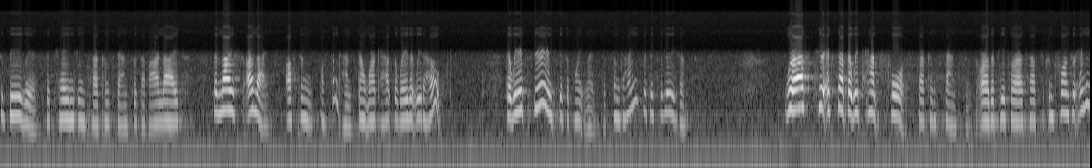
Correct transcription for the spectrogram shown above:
to be with the changing circumstances of our life. The life, our life, often or sometimes don't work out the way that we'd hoped. That we experience disappointment, that sometimes we're disillusioned. We're asked to accept that we can't force circumstances or other people or ourselves to conform to any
